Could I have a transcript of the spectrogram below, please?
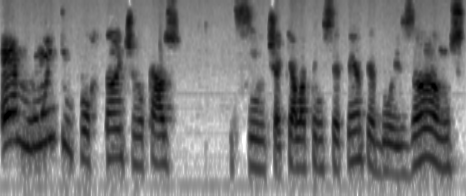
É muito importante no caso Cíntia, que ela tem 72 anos,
